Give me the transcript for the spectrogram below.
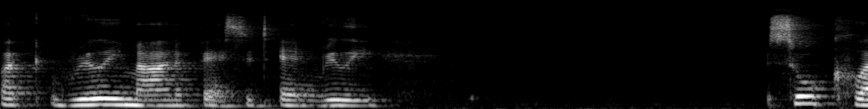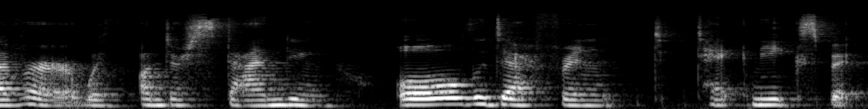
like really manifested and really so clever with understanding all the different techniques but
